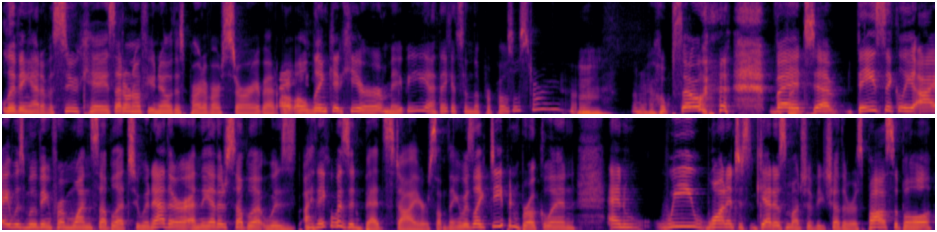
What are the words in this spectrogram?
living out of a suitcase. I don't know if you know this part of our story, but I'll, I'll link it here. Maybe I think it's in the proposal story. Mm. I hope so. but uh, basically, I was moving from one sublet to another, and the other sublet was, I think it was in Bed-Stuy or something. It was like deep in Brooklyn, and we wanted to get as much of each other as possible.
